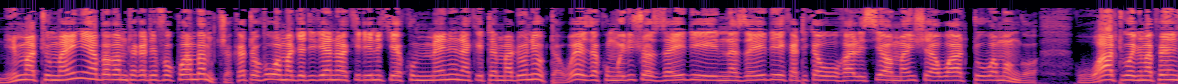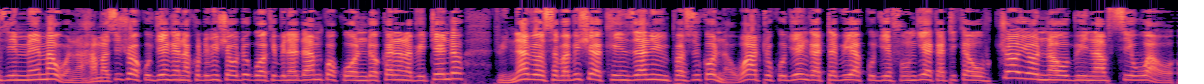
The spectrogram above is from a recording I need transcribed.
Ni matumaini ya Baba Mtakatifu kwamba mchakato huu wa majadiliano ya kidini, kiekumene na kitamaduni utaweza kumwilishwa zaidi na zaidi katika uhalisia wa maisha ya watu wa Mungu. Watu wenye mapenzi mema wanahamasishwa kujenga na kudumisha udugu wa kibinadamu kwa kuondokana na vitendo vinavyosababisha kinzani, mipasuko na watu kujenga tabia ya kujifungia katika uchoyo na ubinafsi wao.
